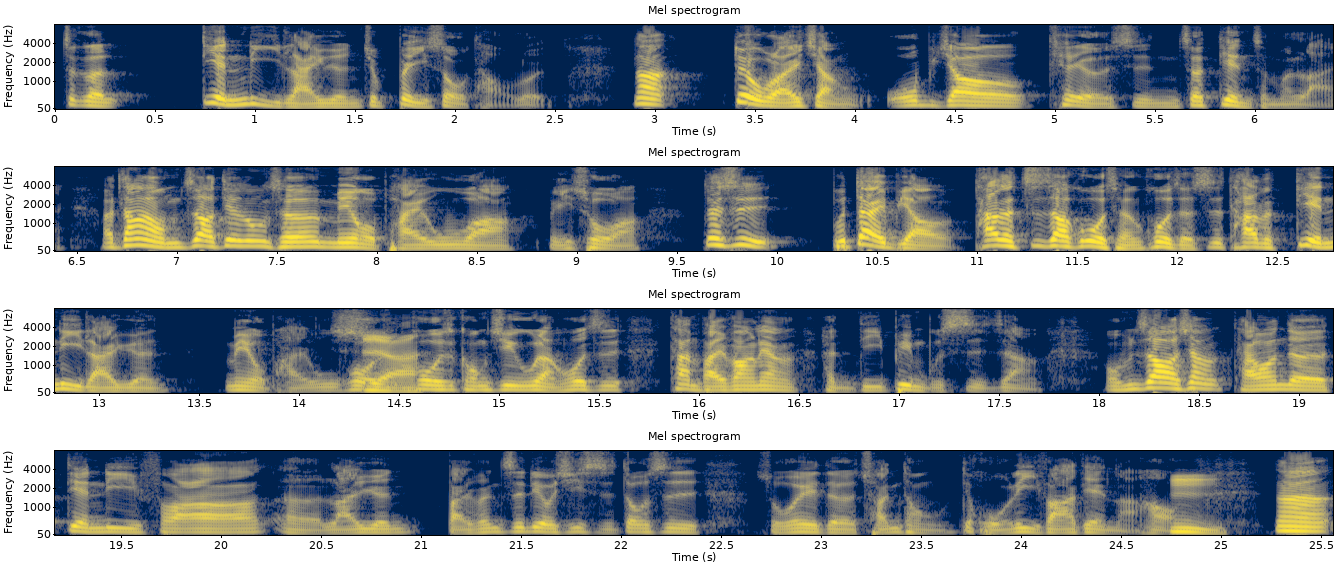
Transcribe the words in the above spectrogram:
这个电力来源就备受讨论。那对我来讲，我比较 care 是你这电怎么来啊？当然我们知道电动车没有排污啊，没错啊，但是不代表它的制造过程或者是它的电力来源。没有排污，或者、啊、或者是空气污染，或者是碳排放量很低，并不是这样。我们知道，像台湾的电力发呃来源百分之六七十都是所谓的传统火力发电了哈。嗯，那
